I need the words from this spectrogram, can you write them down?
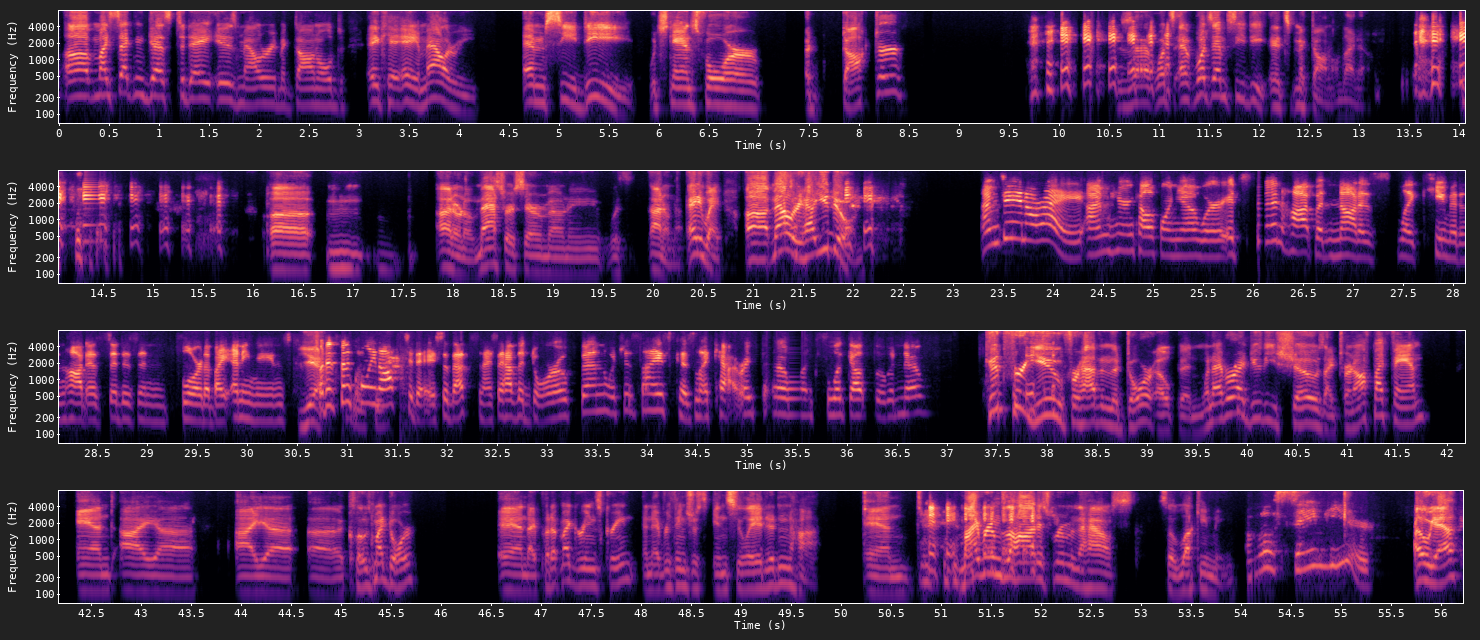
uh, my second guest today is Malerie McDonald, aka Malerie MCD, which stands for a doctor. Is that what's what's MCD? It's McDonald. I know. uh i don't know master of ceremony with i don't know anyway uh malerie how you doing I'm doing all right. I'm here in California where it's been hot, but not as like humid and hot as it is in Florida by any means. yeah But it's been cooling off today, so that's nice. I have the door open, which is nice because my cat right there likes to look out the window. Good for you for having the door open whenever i do these shows i turn off my fan and i uh i uh, uh close my door and i put up my green screen and everything's just insulated and hot and my room's the hottest room in the house so lucky me oh, same here. oh yeah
